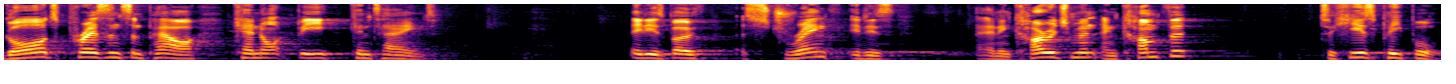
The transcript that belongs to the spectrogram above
God's presence and power cannot be contained. It is both a strength, it is an encouragement and comfort to his people.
